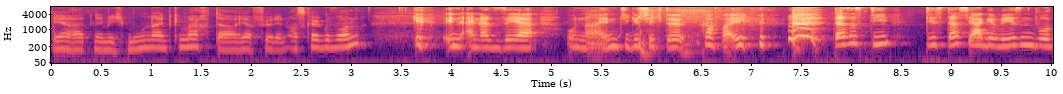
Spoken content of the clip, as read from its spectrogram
Der hat nämlich Moonlight gemacht, daher für den Oscar gewonnen. In einer sehr, oh nein, die Geschichte, Raphael. Das ist die ist das Jahr gewesen, wo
